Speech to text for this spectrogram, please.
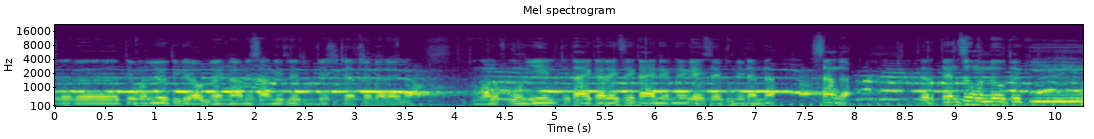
तर ते म्हणले होते की राहुलबाईंना आम्ही सांगितलं तुमच्याशी चर्चा करायला. तुम्हाला फोन येईल तर काय करायचं आहे काय निर्णय घ्यायचा आहे तुम्ही त्यांना सांगा. तर त्यांचं म्हणणं होतं की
